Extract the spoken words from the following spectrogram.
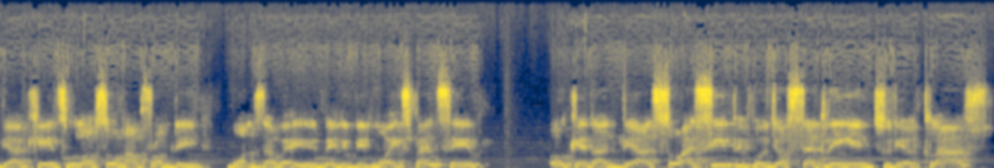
their kids will also have from the ones that were a little bit more expensive, okay, than theirs. So I see people just settling into their class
